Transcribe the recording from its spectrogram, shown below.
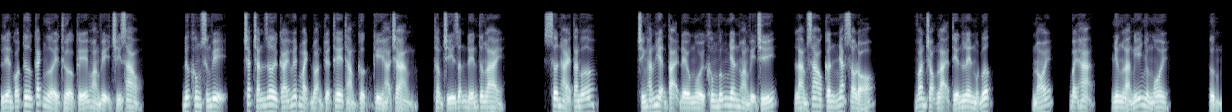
liền có tư cách người thừa kế hoàng vị trí sao? Đức không xứng vị, chắc chắn rơi cái huyết mạch đoạn tuyệt thê thảm cực kỳ hạ tràng, thậm chí dẫn đến tương lai. Sơn hải tan vỡ. Chính hắn hiện tại đều ngồi không vững nhân hoàng vị trí, làm sao cân nhắc sau đó? Văn trọng lại tiến lên một bước, nói, bệ hạ, nhưng là nghĩ nhường ngôi. Ừ m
